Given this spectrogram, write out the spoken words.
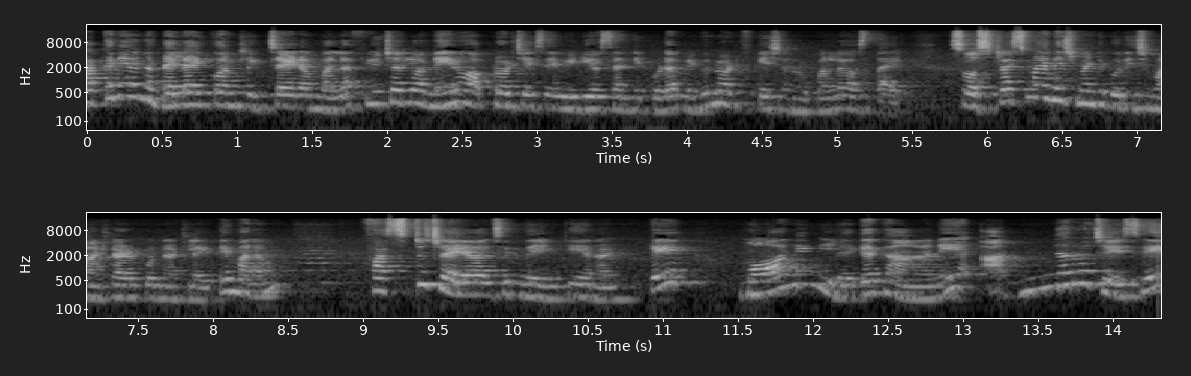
పక్కనే ఉన్న బెల్ ఐకాన్ క్లిక్ చేయడం వల్ల ఫ్యూచర్లో నేను అప్లోడ్ చేసే వీడియోస్ అన్ని కూడా మీకు నోటిఫికేషన్ రూపంలో వస్తాయి. సో స్ట్రెస్ మేనేజ్మెంట్ గురించి మాట్లాడుకున్నట్లయితే మనం ఫస్ట్ చేయాల్సింది ఏంటి అని అంటే మార్నింగ్ లెగగానే అందరూ చేసే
